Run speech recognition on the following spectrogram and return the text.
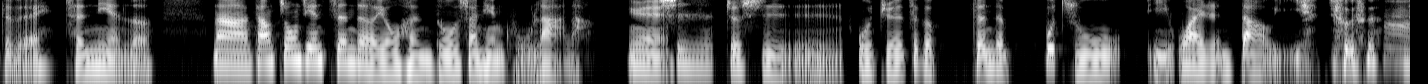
对不对？成年了。那当中间真的有很多酸甜苦辣啦，因为是就是我觉得这个真的不足以外人道矣，就是、嗯、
